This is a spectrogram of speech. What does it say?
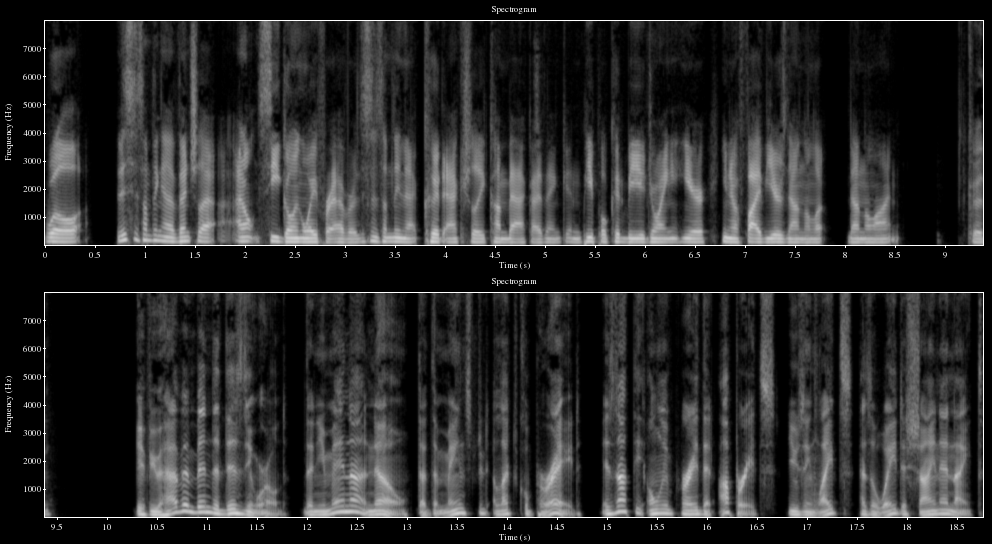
will. This is something that eventually I I don't see going away forever. This is something that could actually come back, I think, and people could be enjoying it here, you know, five years down the down the line. If you haven't been to Disney World, then you may not know that the Main Street Electrical Parade is not the only parade that operates using lights as a way to shine at night.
